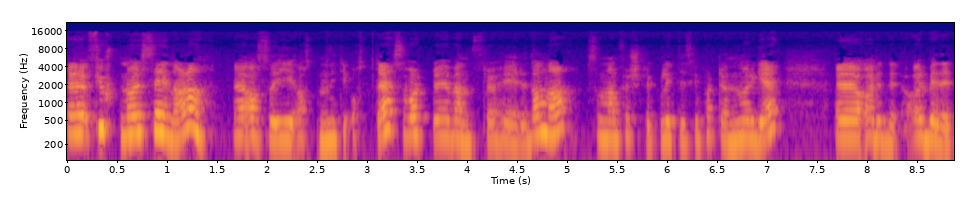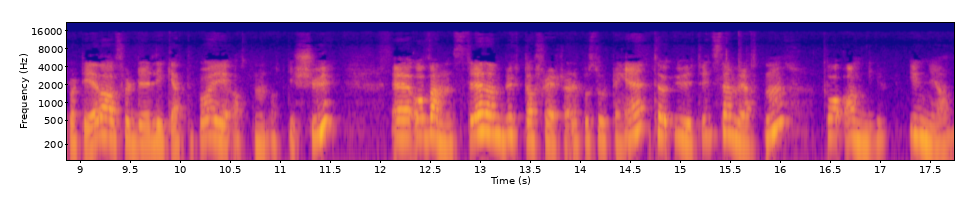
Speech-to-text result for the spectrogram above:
Eh, 14 år senere, da, altså i 1898, så ble eh, Venstre og Høyre danna som de første politiske partiene i Norge. Eh, Arbeiderpartiet da fulgte like etterpå, i 1887. Eh, og Venstre de brukte da flertallet på Stortinget til å utvide stemmeretten og angripe union,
